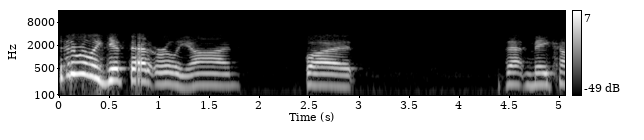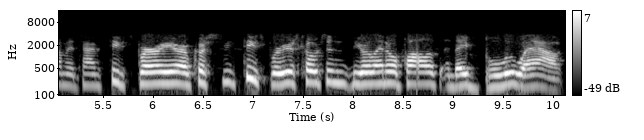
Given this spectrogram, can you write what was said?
Didn't really get that early on, but that may come in time. Steve Spurrier, of course, Steve Spurrier's coaching the Orlando Apollos, and they blew out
